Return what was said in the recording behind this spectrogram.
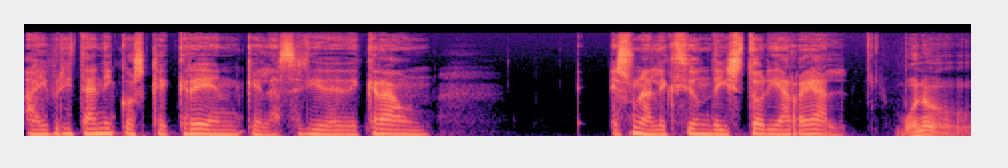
Hay británicos que creen que la serie de The Crown es una lección de historia real. Bueno,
